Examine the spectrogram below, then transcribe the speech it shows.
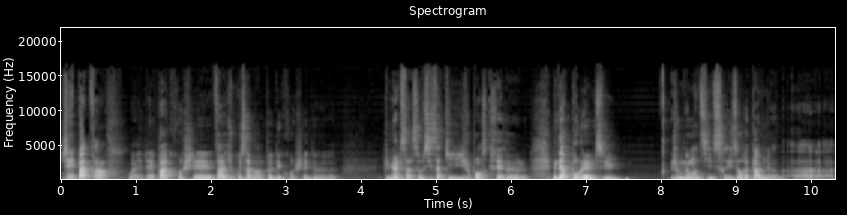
j'avais pas enfin ouais j'avais pas accroché enfin du coup ça m'a un peu décroché de puis même ça c'est aussi ça qui je pense crée le, mais d'ailleurs pour le MCU je me demande s'ils ils auraient pas mieux bah,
